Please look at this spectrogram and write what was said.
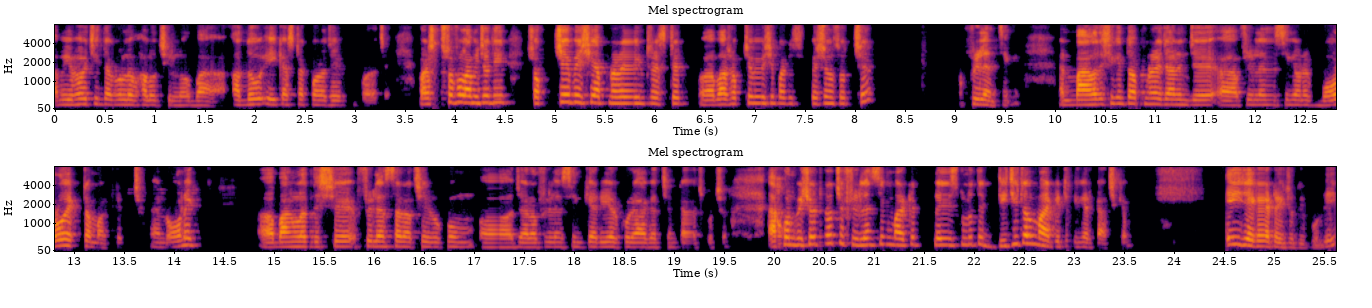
আমি এভাবে চিন্তা করলে ভালো ছিল বা আদৌ এই কাজটা করা যায় করা যায়। ফার্স্ট অফ অল আমি যদি সবচেয়ে বেশি আপনারা ইন্টারেস্টেড বা সবচেয়ে বেশি পার্টিসিপেশন হচ্ছে ফ্রিল্যান্সিং এন্ড বাংলাদেশে কিন্তু আপনারা জানেন যে ফ্রিল্যান্সিং অনেক বড় একটা মার্কেট এন্ড অনেক বাংলাদেশে ফ্রিল্যান্সার আছে এরকম যারা ফ্রিল্যান্সিং ক্যারিয়ার করে আগাচ্ছেন, কাজ করছেন। এখন বিষয়টা হচ্ছে ফ্রিল্যান্সিং মার্কেট প্লেস গুলোতে ডিজিটাল মার্কেটিং এর কাজ কেমন? এই জায়গাটাই যদি বলি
